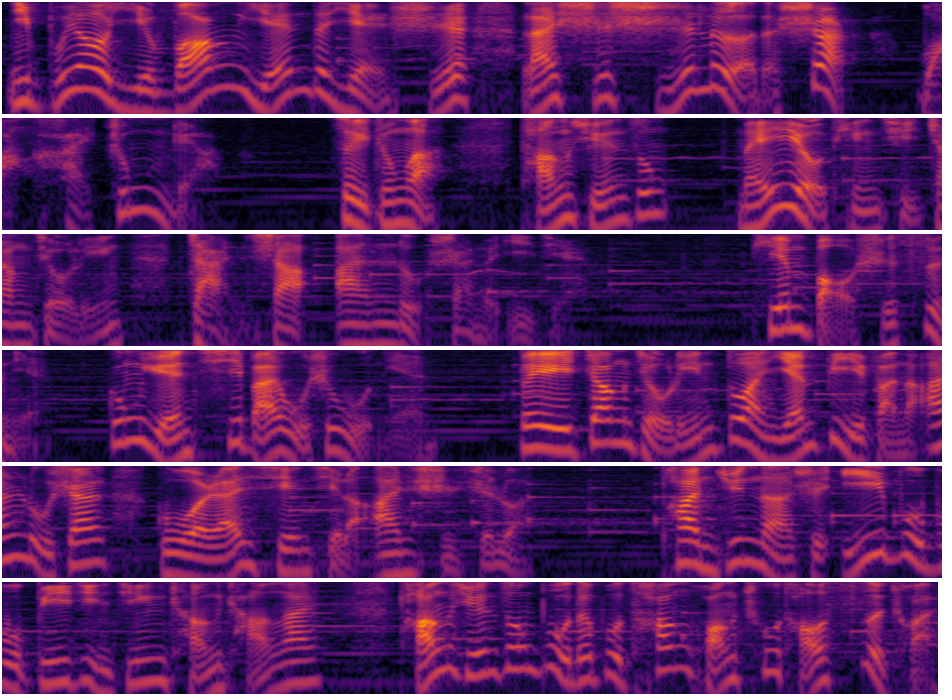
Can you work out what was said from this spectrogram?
你不要以王延的眼识来识石勒的事儿，枉害忠良。最终啊，唐玄宗没有听取张九龄斩杀安禄山的意见。天宝十四年（公元755年），被张九龄断言必反的安禄山，果然掀起了安史之乱。叛军呢是一步步逼近京城长安，唐玄宗不得不仓皇出逃四川，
